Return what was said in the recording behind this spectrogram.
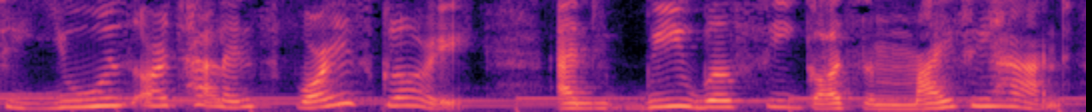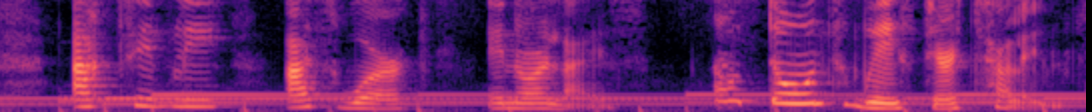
to use our talents for His glory, and we will see God's mighty hand actively at work in our lives. Now, don't waste your talents.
